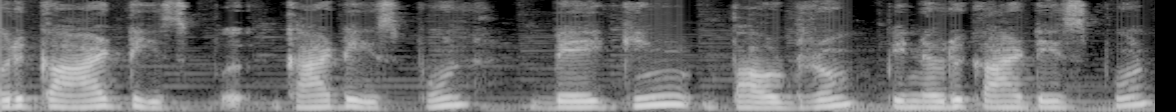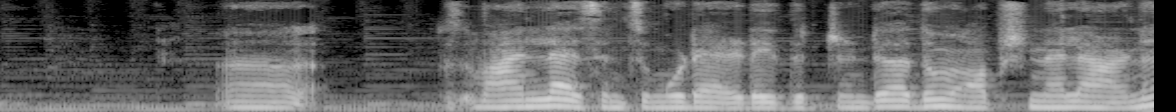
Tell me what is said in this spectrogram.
ഒരു കാ ടീസ്പൂ കാ ടീസ്പൂൺ ബേക്കിംഗ് പൗഡറും പിന്നെ ഒരു കാ ടീസ്പൂൺ വാനില എസൻസും കൂടെ ആഡ് ചെയ്തിട്ടുണ്ട്. അതും ഓപ്ഷണലാണ്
